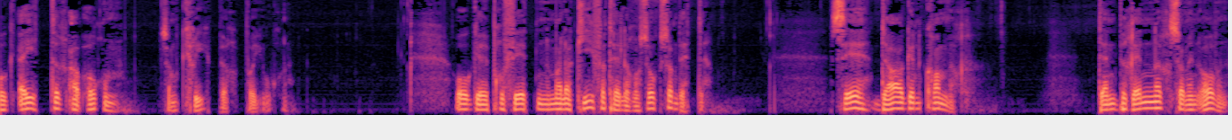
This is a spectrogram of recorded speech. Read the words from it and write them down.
og eiter av orm, som kryper på jorden. Og eh, profeten Malaki forteller oss også om dette. Se, dagen kommer. Den brenner som en ovn.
